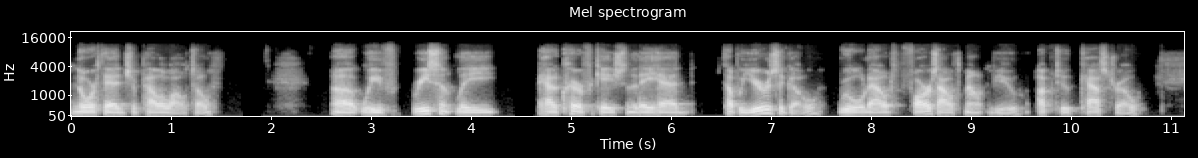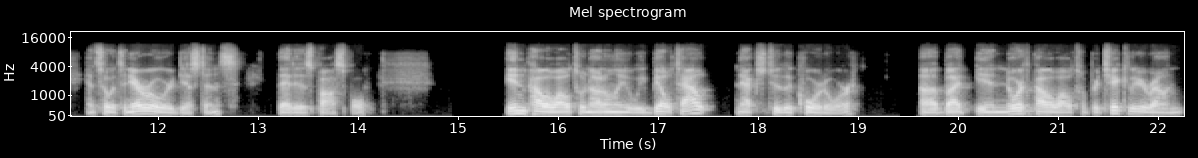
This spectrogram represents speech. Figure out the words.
north edge of Palo Alto. Uh, we've recently had a clarification that they had couple years ago ruled out far South Mountain View up to Castro. And so it's a narrower distance that is possible. In Palo Alto, not only are we built out next to the corridor, uh, but in North Palo Alto, particularly around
